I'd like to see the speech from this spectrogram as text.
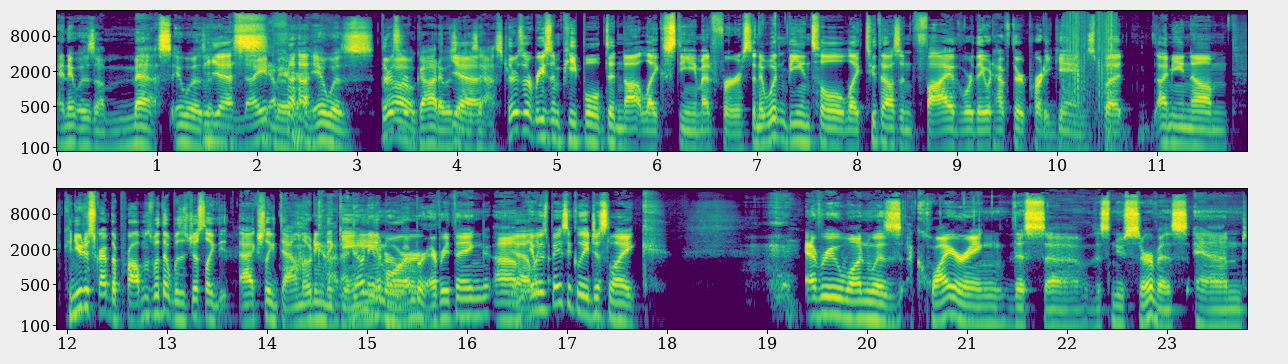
And it was a mess. It was a Yes. nightmare. it was, oh a- God, it was yeah, a disaster. There's a reason people did not like Steam at first, and it wouldn't be until like 2005 where they would have third-party games. But I mean, um, can you describe the problems with it? Was it just like actually downloading the God, game? I don't even or remember everything. Um, Yeah, it was basically just like everyone was acquiring this uh, this new service, and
